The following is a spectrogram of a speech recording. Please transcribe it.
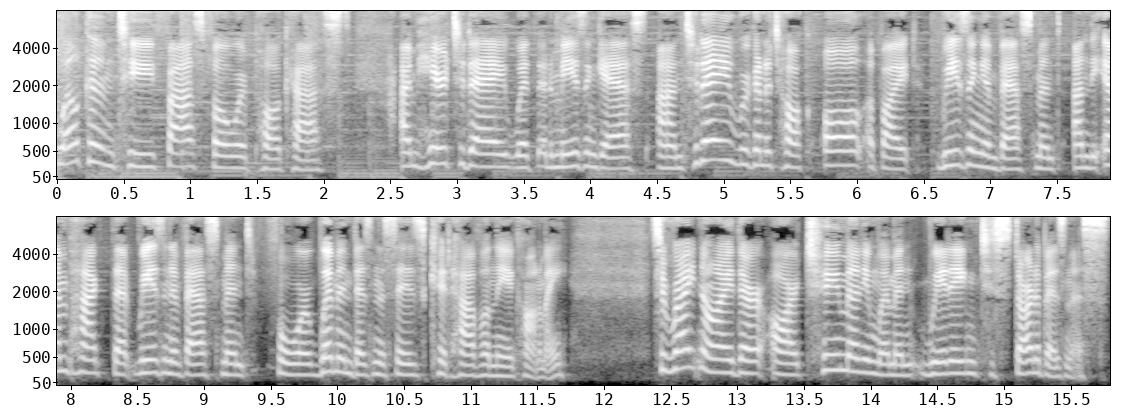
Welcome to Fast Forward Podcast. I'm here today with an amazing guest, and today we're going to talk all about raising investment and the impact that raising investment for women businesses could have on the economy. So, right now, there are 2 million women waiting to start a business.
